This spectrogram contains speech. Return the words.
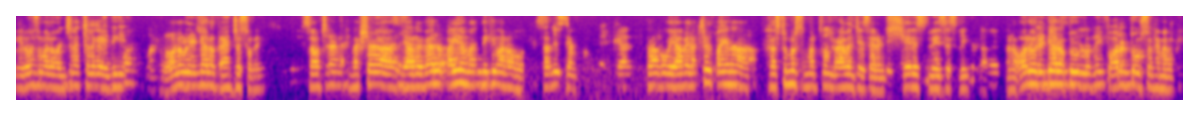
ఈ రోజు మనం అంచెలంచెలుగా ఎదిగి ఆల్ ఓవర్ ఇండియాలో బ్రాంచెస్ ఉన్నాయి. సంవత్సరానికి లక్ష యాభై వేల పైన మందికి మనం సర్వీస్ చేస్తాం. ఒక యాభై లక్షల పైన కస్టమర్స్ మొత్తం ట్రావెల్ చేశారండి. షేరెస్ ప్లేసెస్కి. మన ఆల్ ఓవర్ ఇండియాలో టూర్లు ఉన్నాయి ఫారెన్ టూర్స్ ఉన్నాయి మనకి.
